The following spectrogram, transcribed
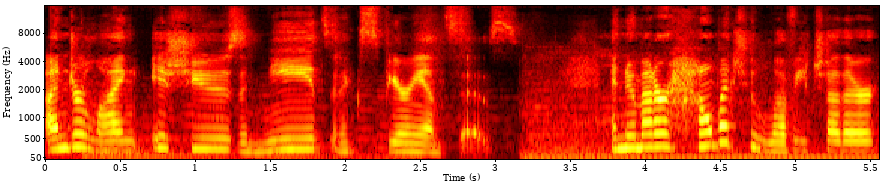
underlying issues and needs and experiences. And no matter how much you love each other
